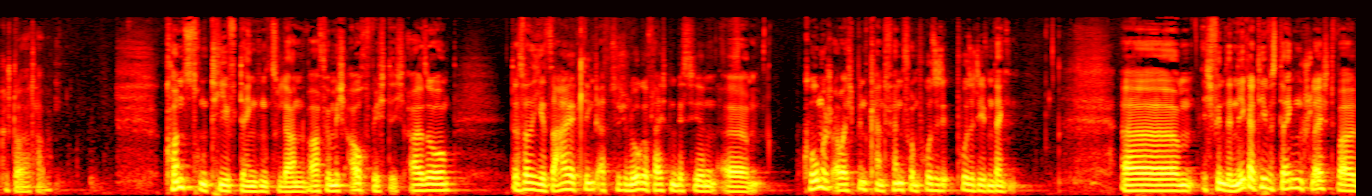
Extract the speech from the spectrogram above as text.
gesteuert habe. Konstruktiv denken zu lernen war für mich auch wichtig. Also das, was ich jetzt sage, klingt als Psychologe vielleicht ein bisschen komisch, aber ich bin kein Fan von posit positiven Denken. Ähm, ich finde negatives Denken schlecht, weil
